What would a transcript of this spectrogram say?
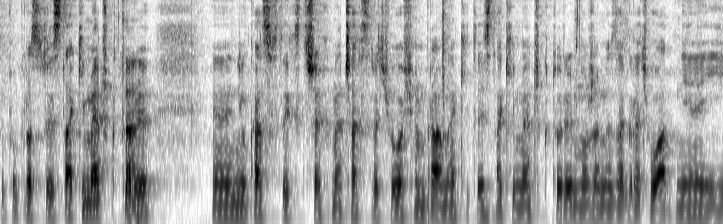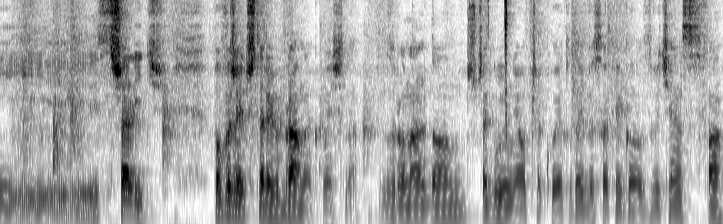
To po prostu jest taki mecz, który e, Newcastle w tych trzech meczach stracił 8 bramek i to jest taki mecz, który możemy zagrać ładnie i, i strzelić powyżej czterech bramek, myślę. Z Ronaldo szczególnie oczekuję tutaj wysokiego zwycięstwa.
